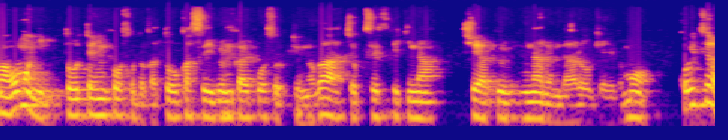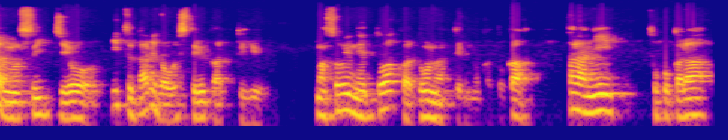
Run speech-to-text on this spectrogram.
まあ、主に糖テイン酵素とか糖化水分解酵素っていうのが直接的な主役になるんであろうけれども、こいつらのスイッチをいつ誰が押してるかっていう、まあ、そういうネットワークはどうなってるのかとか、さらにそこから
